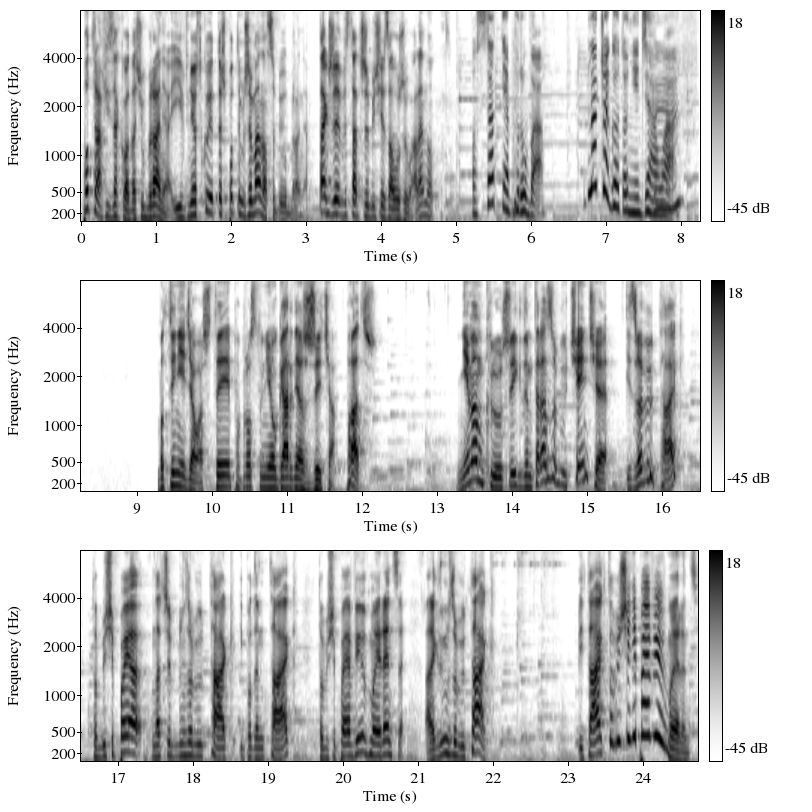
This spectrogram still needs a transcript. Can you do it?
potrafi zakładać ubrania i wnioskuję też po tym, że ma na sobie ubrania. Także wystarczy, żeby się założyła, ale no, Ostatnia próba. Dlaczego to nie działa? Bo ty nie działasz, ty po prostu nie ogarniasz życia. Patrz. Nie mam kluczy i gdybym teraz zrobił cięcie i zrobił tak, to by się pojawił, znaczy bym zrobił tak i potem tak, to by się pojawiły w mojej ręce. Ale gdybym zrobił tak i tak, to by się nie pojawiły w mojej ręce.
